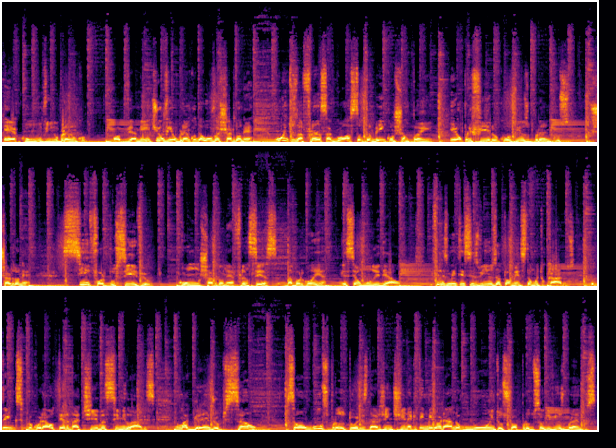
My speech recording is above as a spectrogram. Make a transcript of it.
é com um vinho branco, obviamente, e um vinho branco da uva Chardonnay. Muitos na França gostam também com champanhe. Eu prefiro com os vinhos brancos Chardonnay. Se for possível, com um Chardonnay francês da Borgonha, esse é o mundo ideal. Infelizmente, esses vinhos atualmente estão muito caros, então tem que se procurar alternativas similares. E uma grande opção são alguns produtores da Argentina que têm melhorado muito sua produção de vinhos brancos.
